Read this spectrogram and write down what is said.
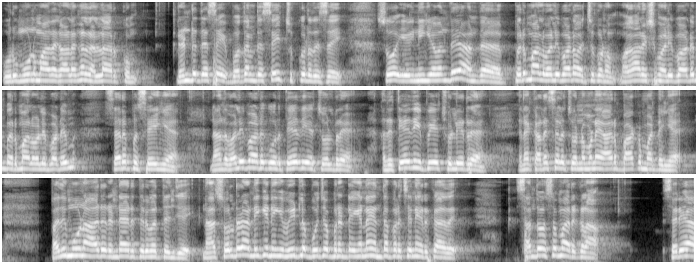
ஒரு மூணு மாத காலங்கள் நல்லாயிருக்கும் ரெண்டு திசை புதன் திசை சுக்குர திசை. ஸோ நீங்கள் வந்து அந்த பெருமாள் வழிபாடை வச்சுக்கணும். மகாலட்சுமி வழிபாடும் பெருமாள் வழிபாடும் சிறப்பு செய்யுங்க. நான் அந்த வழிபாடுக்கு ஒரு தேதியை சொல்கிறேன் அந்த தேதியை இப்போயே சொல்லிடுறேன். ஏன்னா கடைசியில் சொன்னோம்னா யாரும் பார்க்க மாட்டீங்க. பதிமூணு ஆறு ரெண்டாயிரத்தி இருபத்தஞ்சு. நான் சொல்கிற அன்றைக்கி நீங்கள் வீட்டில் பூஜை பண்ணிட்டீங்கன்னா எந்த பிரச்சனையும் இருக்காது. சந்தோஷமாக இருக்கலாம். சரியா?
